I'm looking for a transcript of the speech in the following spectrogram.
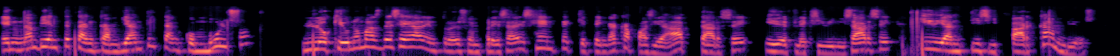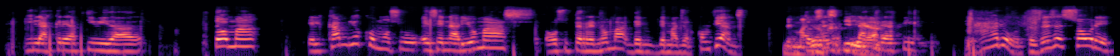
en un ambiente tan cambiante y tan convulso, lo que uno más desea dentro de su empresa es gente que tenga capacidad de adaptarse y de flexibilizarse y de anticipar cambios. Y la creatividad toma el cambio como su escenario más o su terreno de, de mayor confianza de mayor entonces, La claro, entonces es sobre,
